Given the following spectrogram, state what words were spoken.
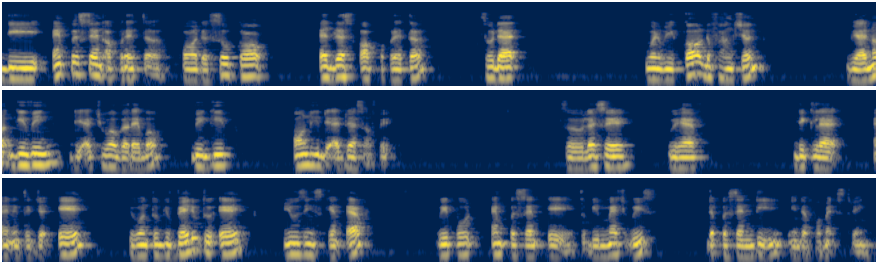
the ampersand operator or the so-called address of operator so that when we call the function, we are not giving the actual variable, we give only the address of it. So let's say we have declared an integer a, we want to give value to a using scanf, we put ampersand a to be matched with the percent %d in the format string.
